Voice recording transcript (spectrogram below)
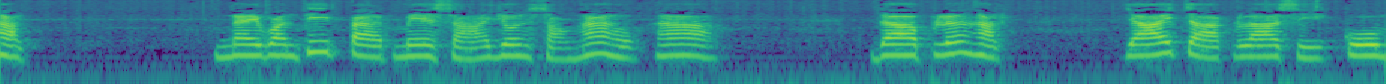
หัส ในวันที่ 8 เมษายน 2565 ดาวพฤหัส ย้ายจากราศีกุม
